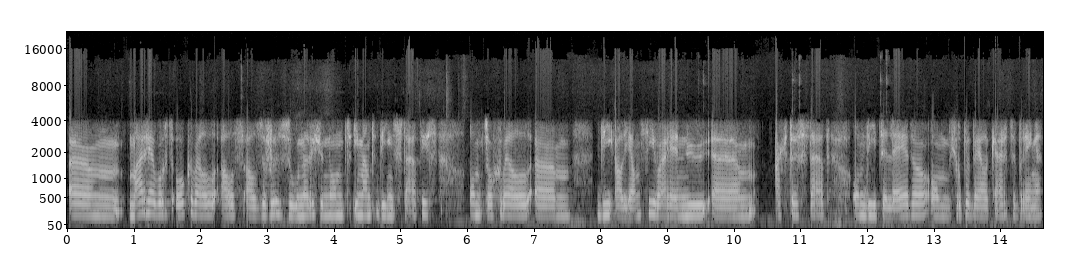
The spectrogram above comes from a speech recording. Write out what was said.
Um, maar hij wordt ook wel als, als de verzoener genoemd, iemand die in staat is om toch wel um, die alliantie waar hij nu um, achter staat, om die te leiden, om groepen bij elkaar te brengen.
